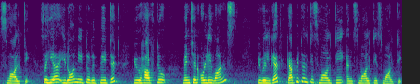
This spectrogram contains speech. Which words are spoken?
small t. So, here you do not need to repeat it you have to mention only once you will get capital T small t and small t small t.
